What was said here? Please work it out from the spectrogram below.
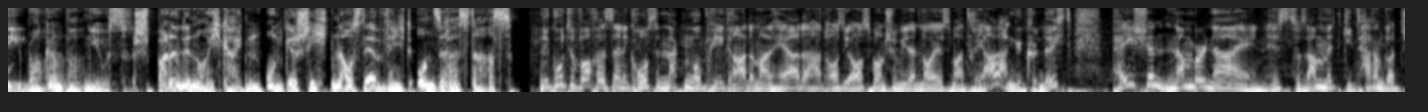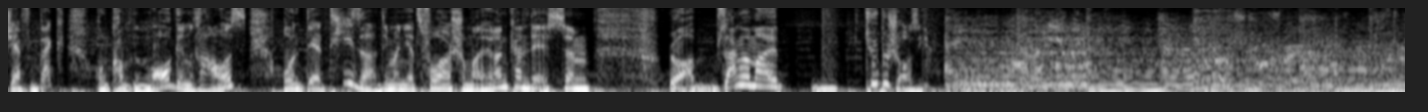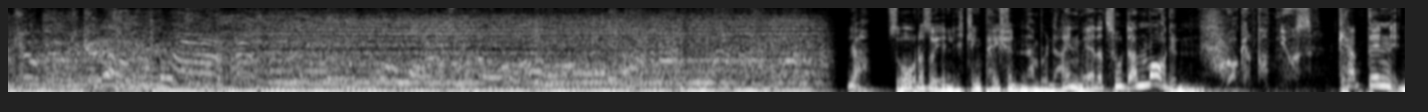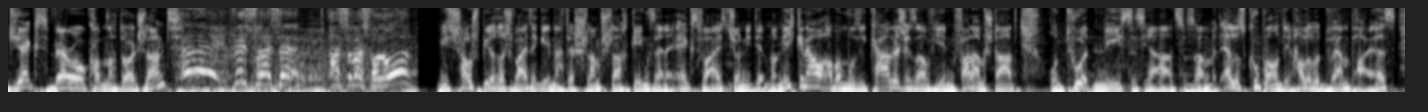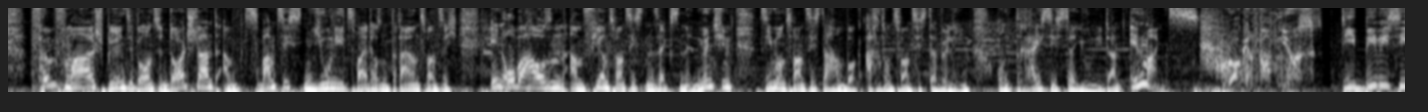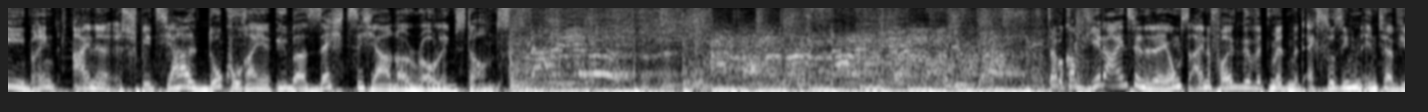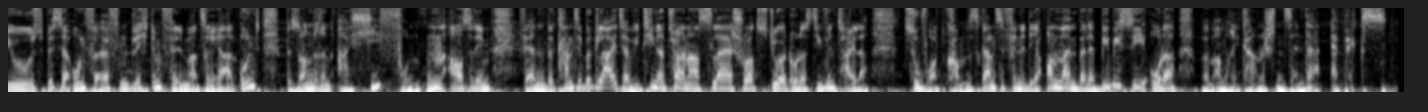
Die Rock and Pop News. Spannende Neuigkeiten und Geschichten aus der Welt unserer Stars. Eine gute Woche ist eine große Nacken-OP gerade mal her. Da hat Ozzy Osbourne schon wieder neues Material angekündigt. Patient Number 9 ist zusammen mit Gitarrengott Jeff Beck und kommt morgen raus. Und der Teaser, den man jetzt vorher schon mal hören kann, der ist, ähm, ja, sagen wir mal, typisch Ozzy. So oder so ähnlich. Klingt Patient Number 9. Mehr dazu dann morgen. Rock and Pop News. Captain Jack Sparrow kommt nach Deutschland. Hey, Fischfresse! Hast du was verloren? Wie es schauspielerisch weitergeht nach der Schlammschlacht gegen seine Ex, weiß Johnny Depp noch nicht genau, aber musikalisch ist er auf jeden Fall am Start und tourt nächstes Jahr zusammen mit Alice Cooper und den Hollywood Vampires. Fünfmal spielen sie bei uns in Deutschland, am 20. Juni 2023 in Oberhausen, am 24.06. in München, 27. Hamburg, 28. Berlin und 30. Juni dann in Mainz. Rock and Pop News. Die BBC bringt eine Spezial-Doku-Reihe über 60 Jahre Rolling Stones. Da bekommt jeder einzelne der Jungs eine Folge gewidmet mit exklusiven Interviews, bisher unveröffentlichtem Filmmaterial und besonderen Archivfunden. Außerdem werden bekannte Begleiter wie Tina Turner, Slash, Rod Stewart oder Steven Tyler zu Wort kommen. Das Ganze findet ihr online bei der BBC oder beim amerikanischen Sender Epics.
